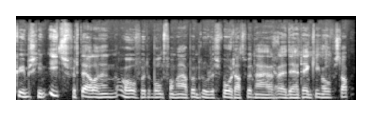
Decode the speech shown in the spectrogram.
Kun je misschien iets vertellen over de Bond van Wapenbroeders voordat we naar eh, de herdenking overstappen?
